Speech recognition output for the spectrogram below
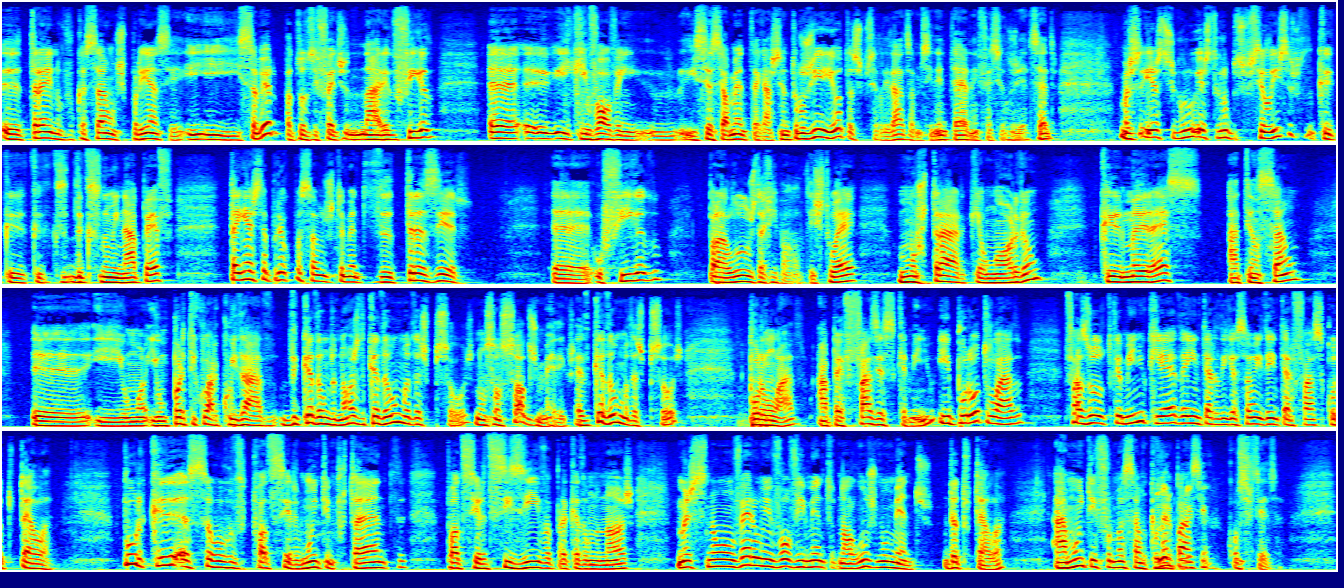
uh, treino, vocação, experiência e, e, saber, para todos os efeitos, na área do fígado, uh, e que envolvem essencialmente a gastroenterologia e outras especialidades, a medicina interna, a infecciologia, etc. Mas estes, este grupo de especialistas, que, que, que, de que se denomina APF, tem esta preocupação justamente de trazer uh, o fígado para a luz da ribalta. Isto é, mostrar que é um órgão que merece a atenção uh, e, uma, e um particular cuidado de cada um de nós, de cada uma das pessoas, não são só dos médicos, é de cada uma das pessoas. Por um lado, a APF faz esse caminho, e por outro lado, faz outro caminho que é da interligação e da interface com a tutela porque a saúde pode ser muito importante, pode ser decisiva para cada um de nós, mas se não houver o um envolvimento, em alguns momentos, da tutela, há muita informação que não passa, político. com certeza.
